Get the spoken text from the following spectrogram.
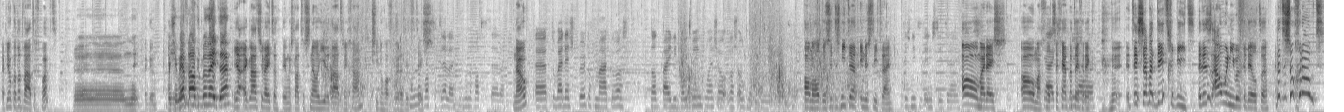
Heb je ook al dat water gepakt? Eh, nee. Ik. Als je hem hebt, laat het me weten? Ja, ik laat het je weten. Jongens, laten we snel hier het water in gaan. Ik zie nog wel gebeuren dat Ik dit moet het nog wat is. vertellen. Ik moet nog wat vertellen. Nou? Eh, toen wij deze speurtocht maakten was dat bij die bootwinkel en zo was ook nog het nieuwe. Oh mijn god, dus dit is niet het industrietrein. Het is niet het industrieterrein. Oh, maar deze. Oh mijn god, Ja, zeg jij het maar tegen Rick. het is zeg maar dit gebied. Het is het oude nieuwe gedeelte. En dat is zo groot.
